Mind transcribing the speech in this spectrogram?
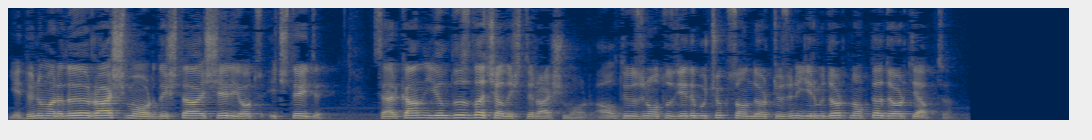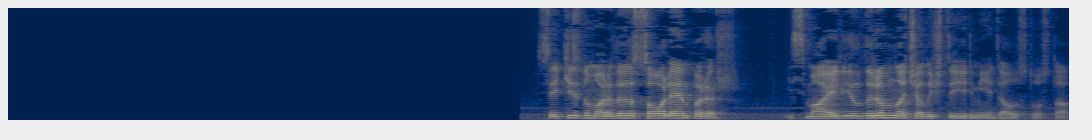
Yedi numaralı Rushmore dışta Sheriot içteydi. Serkan Yıldız'la çalıştı Rushmore. 600'ün 37.5 son 400'ünü 24.4 yaptı. 8 numaralı Soul Emperor. İsmail Yıldırım'la çalıştı 27 Ağustos'ta.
